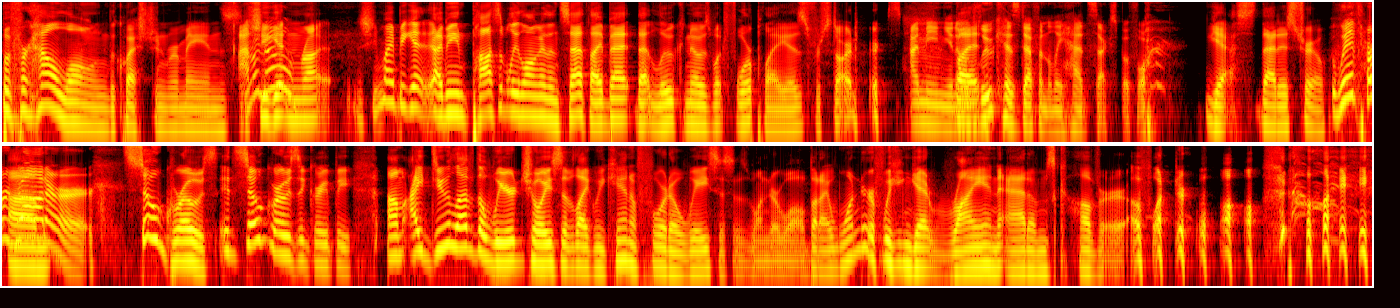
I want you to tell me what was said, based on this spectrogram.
But for how long? The question remains. I don't she know. getting ri- She might be getting. I mean, possibly longer than Seth. I bet that Luke knows what foreplay is for starters. I mean, you know, But- Luke has definitely had sex before Yes, that is true. with her Um, daughter. so gross. It's so gross and creepy. Um, I do love the weird choice of like we can't afford Oasis's Wonderwall, but I wonder if we can get Ryan Adams' cover of Wonderwall. like,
